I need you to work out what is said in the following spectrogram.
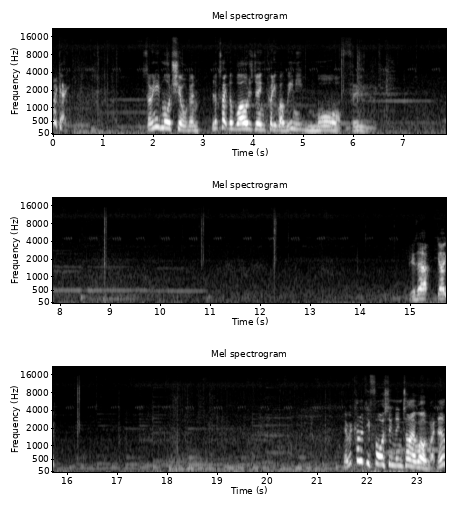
Okay. So we need more children. looks like the world is doing pretty well. We need more food. Do that. Go. Yeah, we're kind of deforesting the entire world right now.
